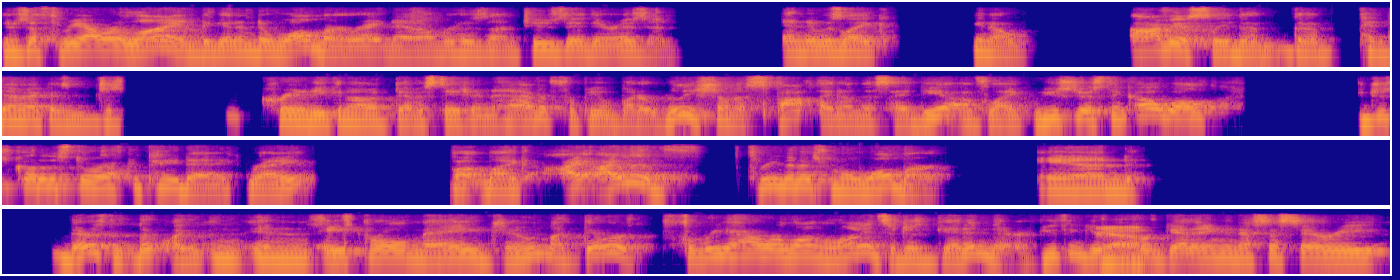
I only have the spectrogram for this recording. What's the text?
there's a three hour line to get into Walmart right now versus on Tuesday there isn't. And it was like, you know, obviously the the pandemic has just created economic devastation and havoc for people, but it really shone a spotlight on this idea of like we used to just think, oh well, you just go to the store after payday, right? But like I, I live three minutes from a Walmart and there's like in, in, April, May, June, like there were three hour long lines to just get in there. If you think you're yeah. ever getting necessary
